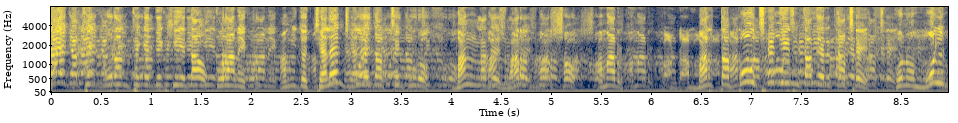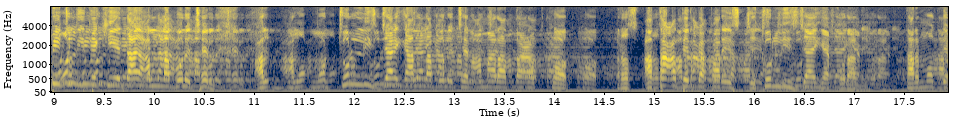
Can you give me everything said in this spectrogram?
জায়গা থেকে কোরআন থেকে দেখিয়ে দাও কোরআনে। আমি তো চ্যালেঞ্জ করে যাচ্ছি পুরো বাংলাদেশ, ভারতবর্ষ, আমার বার্তা পৌঁছে দিন তাদের কাছে। কোন মলবি যদি দেখিয়ে দেয়, আল্লাহ বলেছেন চল্লিশ জায়গা আল্লাহ বলেছেন, আমার আতায়াত কর। আতায়াতের ব্যাপারে এসছে চল্লিশ জায়গা কোরআনে। তার মধ্যে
